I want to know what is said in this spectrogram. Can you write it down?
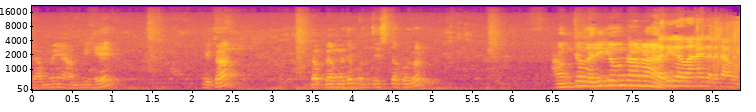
त्यामुळे आम्ही हे एका डब्यामध्ये बंदिस्त करून आमच्या घरी घेऊन जाणार. घरी रवाना करत आहोत.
